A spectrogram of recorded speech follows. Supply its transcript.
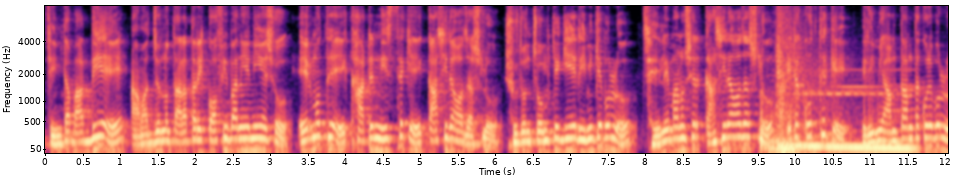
চিন্তা বাদ দিয়ে আমার জন্য তাড়াতাড়ি কফি বানিয়ে নিয়ে এসো এর মধ্যে খাটের নিচ থেকে কাশির আওয়াজ আসলো। সুজন চমকে গিয়ে রিমিকে বলল, ছেলে মানুষের কাশির আওয়াজ আসলো? এটা কোত্থেকে? রিমি আমতা আমতা করে বলল,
